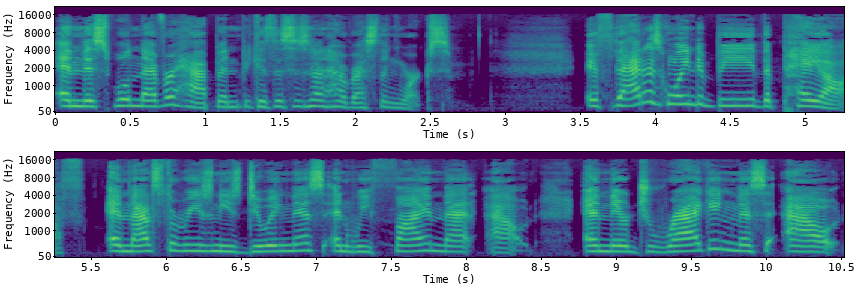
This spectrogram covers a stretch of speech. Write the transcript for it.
and this will never happen because this is not how wrestling works. If that is going to be the payoff, and that's the reason he's doing this, and we find that out, and they're dragging this out,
